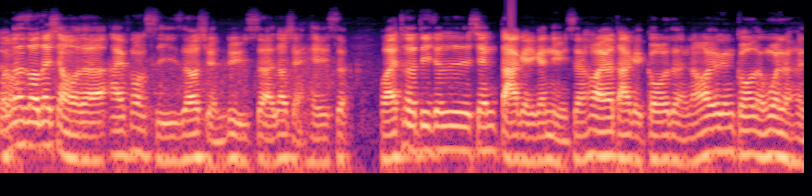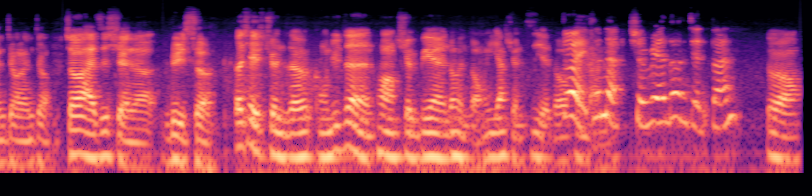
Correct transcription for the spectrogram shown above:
我那时候在想我的 iPhone 十一是要选绿色还是要选黑色，我还特地就是先打给一个女生，后来又打给 Golden，然后又跟 Golden 问了很久很久，最后还是选了绿色。而且选择恐惧症的人，通常选别人都很容易，要选自己的都很对，难真的选别人都很简单。对啊。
